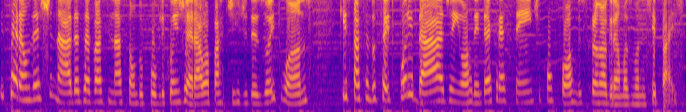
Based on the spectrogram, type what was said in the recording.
e serão destinadas à vacinação do público em geral a partir de 18 anos, que está sendo feito por idade, em ordem decrescente, conforme os cronogramas municipais.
